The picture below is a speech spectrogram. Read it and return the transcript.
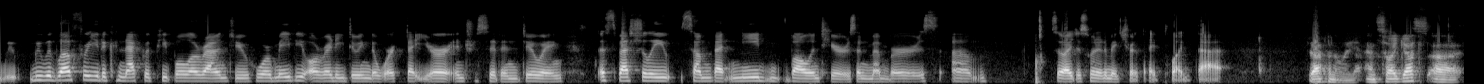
we, we would love for you to connect with people around you who are maybe already doing the work that you're interested in doing especially some that need volunteers and members um, so I just wanted to make sure that I plugged that. Definitely. And so I guess, uh,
